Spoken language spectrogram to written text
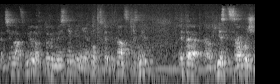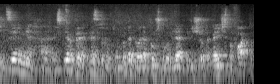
там, 17 миллионов в той или иной степени, ну, пускай 15 из них, это въезд с рабочими целями. Эксперты, сотрудники МВД говорят о том, что для пересчета количества фактов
